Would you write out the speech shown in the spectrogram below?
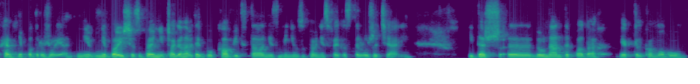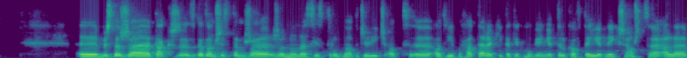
chętnie podróżuje. Nie, nie boi się zupełnie niczego, nawet jak był COVID, to nie zmienił zupełnie swojego stylu życia i, i też był na antypodach, jak tylko mógł. Y, myślę, że tak, że zgadzam się z tym, że, że Nunes jest trudno oddzielić od, y, od jej bohaterek i tak jak mówię, nie tylko w tej jednej książce, ale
